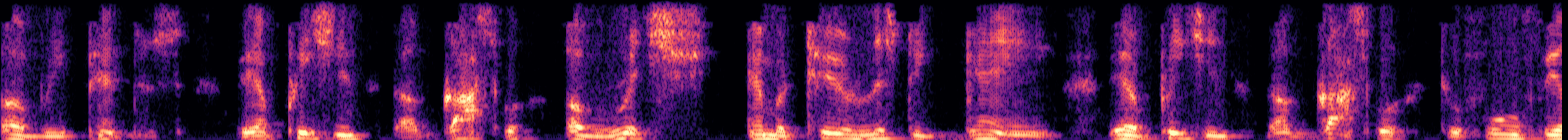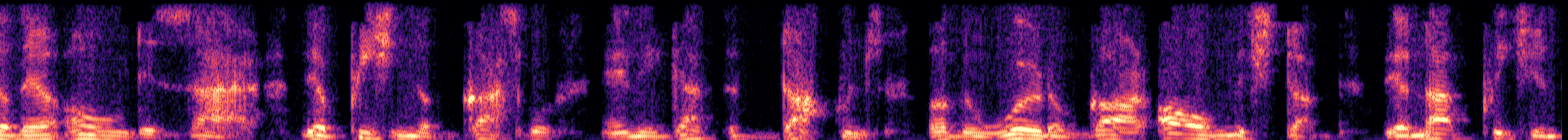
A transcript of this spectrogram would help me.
of repentance. They are preaching the gospel of rich and materialistic gain. They are preaching the gospel to fulfill their own desire. They're preaching the gospel and they got the doctrines of the word of God all mixed up. They're not preaching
